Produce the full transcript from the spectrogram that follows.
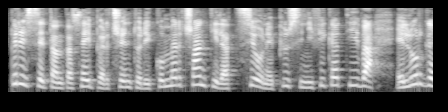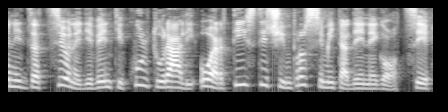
Per il 76% dei commercianti l'azione più significativa è l'organizzazione di eventi culturali o artistici in prossimità dei negozi.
